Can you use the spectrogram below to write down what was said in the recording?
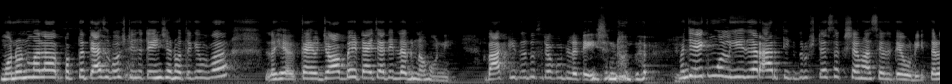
म्हणून मला फक्त त्याच गोष्टीचं टेन्शन होतं की बाबा हे काय जॉब भेटायच्या आधी लग्न होणे. बाकीचं दुसरं कुठलं टेन्शन नव्हतं. म्हणजे एक मुलगी जर आर्थिकदृष्ट्या सक्षम असेल तेवढी तर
